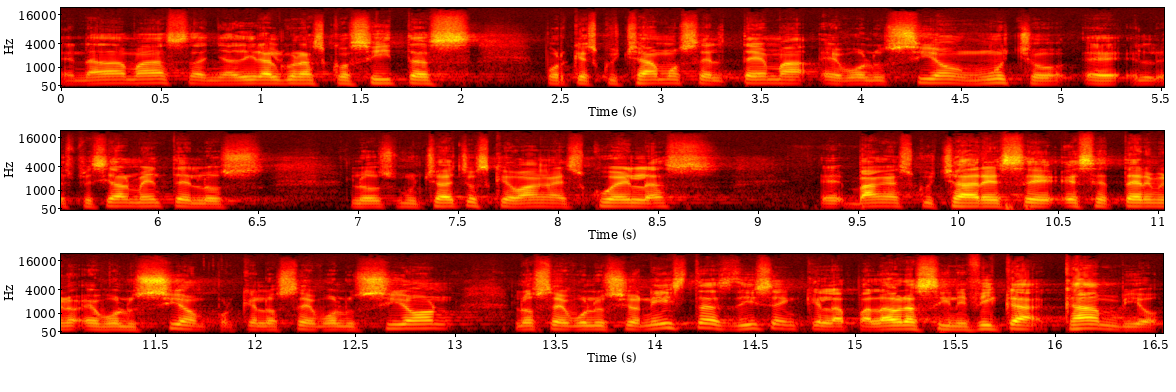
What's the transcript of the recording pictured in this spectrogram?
Eh, nada más añadir algunas cositas, porque escuchamos el tema evolución mucho, eh, especialmente los, los muchachos que van a escuelas, eh, van a escuchar ese, ese término evolución, porque los, evolución, los evolucionistas dicen que la palabra significa cambio,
